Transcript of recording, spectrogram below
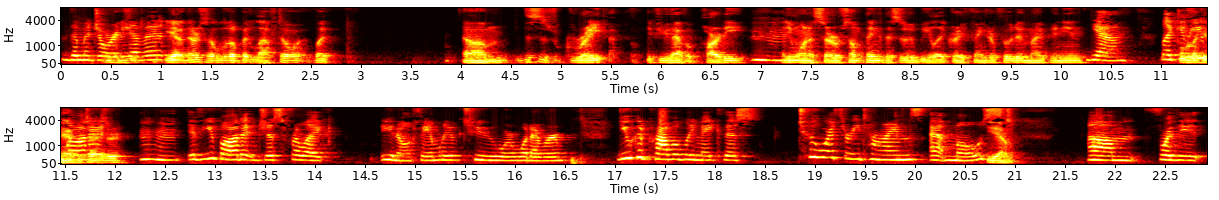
The majority of it. yeah, there's a little bit left of it, but um, this is great if you have a party Mm-hmm. and you want to serve something. This would be like great finger food, in my opinion, Yeah. Like or if like you bought it appetizer. Mhm. If you bought it just for like, you know, a family of two or whatever, you could probably make this two or three times at most. Yeah, Um, for the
